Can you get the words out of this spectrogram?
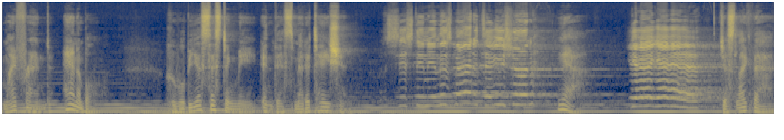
my friend Hannibal, who will be assisting me in this meditation. Assisting in this meditation. Yeah, Yeah, yeah. just like that.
